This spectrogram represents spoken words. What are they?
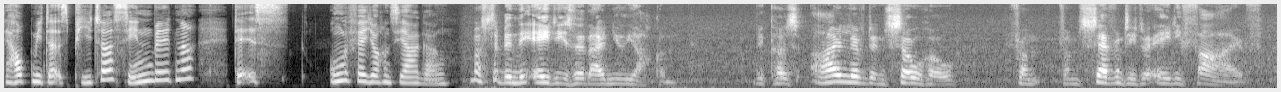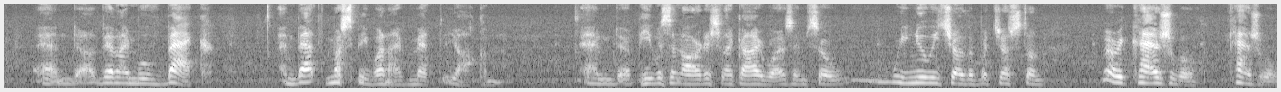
Der Hauptmieter ist Peter, Szenenbildner. Der ist ungefähr Jochens Jahrgang. Must have been the 80s that I knew Joachim, because I lived in Soho from from 70 to 85, and uh, then I moved back, and that must be when I've met Joachim. And uh, he was an artist like I was, and so we knew each other, but just on very casual casual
